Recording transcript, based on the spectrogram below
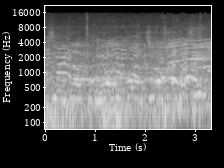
Recibe un snap, un presionado sobre el pase.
